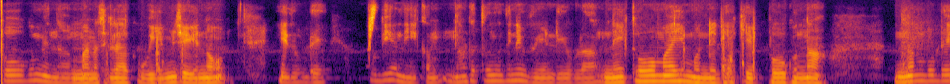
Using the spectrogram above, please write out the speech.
പോകുമെന്ന് മനസ്സിലാക്കുകയും ചെയ്യുന്നു. ഇതോടെ പുതിയ നീക്കം നടത്തുന്നതിന് വേണ്ടിയുള്ള നീക്കവുമായി മുന്നിലേക്ക് പോകുന്ന നമ്മുടെ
